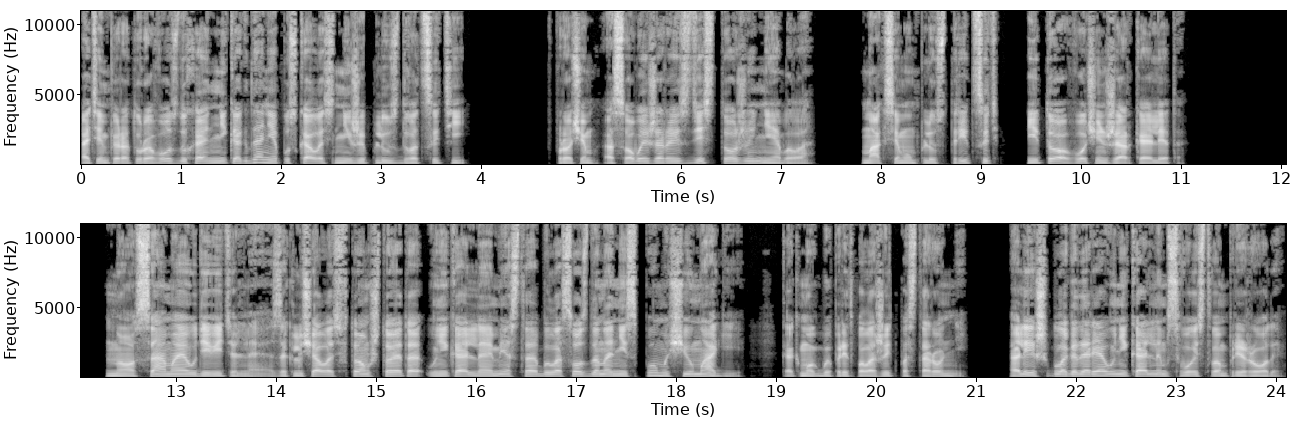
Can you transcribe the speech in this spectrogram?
а температура воздуха никогда не опускалась ниже плюс 20. Впрочем, особой жары здесь тоже не было. Максимум плюс 30, и то в очень жаркое лето. Но самое удивительное заключалось в том, что это уникальное место было создано не с помощью магии, как мог бы предположить посторонний, а лишь благодаря уникальным свойствам природы.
